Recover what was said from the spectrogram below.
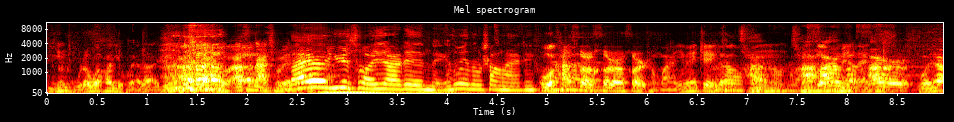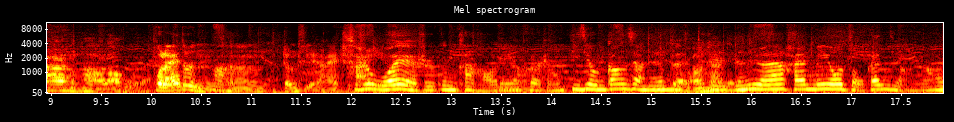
已经鼓着过好几回了。有阿森纳球员来预测一下这哪个队能上来？这我看赫尔赫尔赫尔城吧，因为这个从还从还还是各方面来看，还是，我觉得还是很看好老虎的。布莱顿可能整体上还其差其。实我也是更看好这个赫尔城，毕竟刚下来不久对刚下，来这人员还没有走干净，然后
